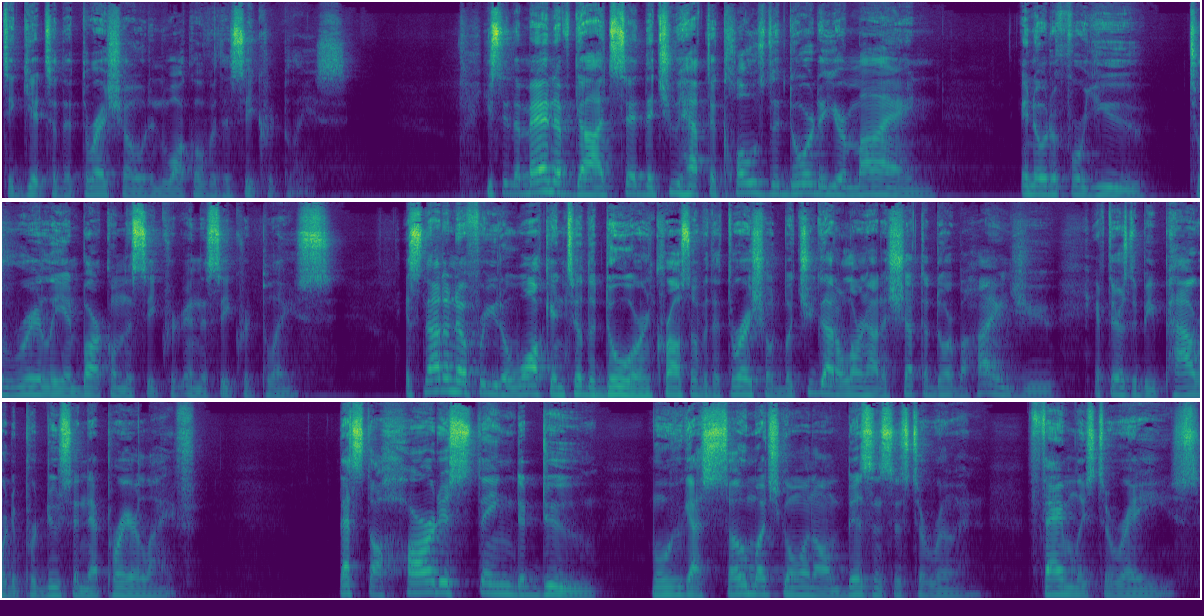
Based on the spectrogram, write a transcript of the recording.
to get to the threshold and walk over the secret place. You see, the man of God said that you have to close the door to your mind in order for you to really embark on the secret in the secret place. It's not enough for you to walk into the door and cross over the threshold, but you got to learn how to shut the door behind you if there's to be power to produce in that prayer life. That's the hardest thing to do when we've got so much going on businesses to run, families to raise,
